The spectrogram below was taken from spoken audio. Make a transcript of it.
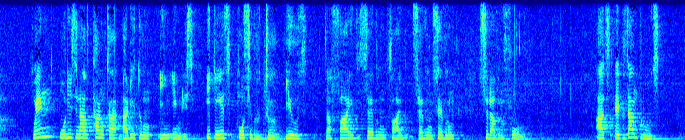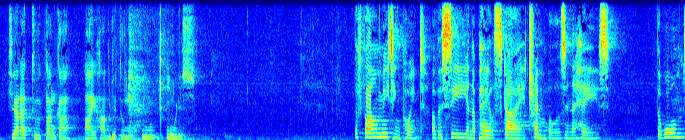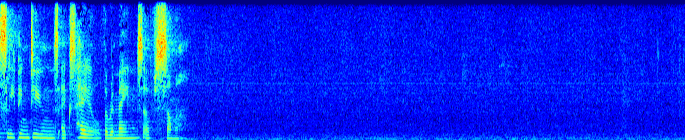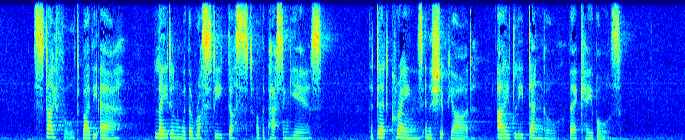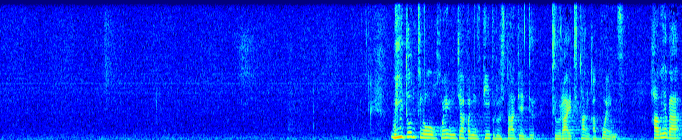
when original tanka are written in English, it is possible to use the 57577 syllable form. As examples, here are two tanka I have written in English. The far meeting point of the sea and the pale sky trembles in the haze. The warm, sleeping dunes exhale the remains of summer. Stifled by the air, laden with the rusty dust of the passing years, the dead cranes in the shipyard idly dangle their cables. We don't know when Japanese people started to write tanka poems. However,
